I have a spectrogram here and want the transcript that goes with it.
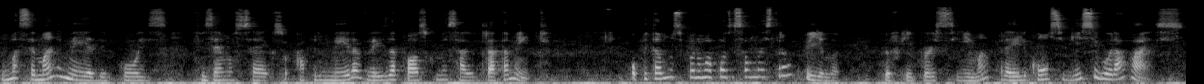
Uma semana e meia depois, fizemos sexo a primeira vez após começar o tratamento. Optamos por uma posição mais tranquila. Eu fiquei por cima para ele conseguir segurar mais.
